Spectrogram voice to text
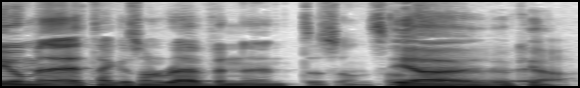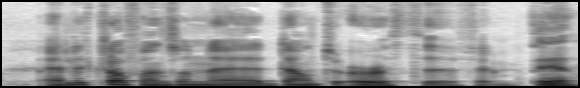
Jo, men jeg tenker sånn Revenant og sånn. sant? Ja, ok. Jeg er litt klar for en sånn uh, down to earth-film. Ja.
